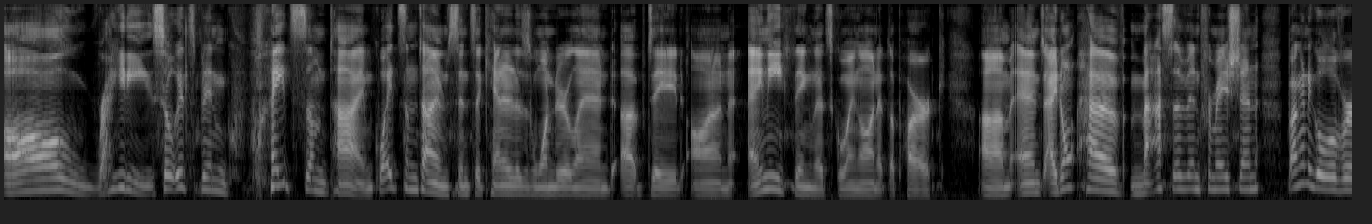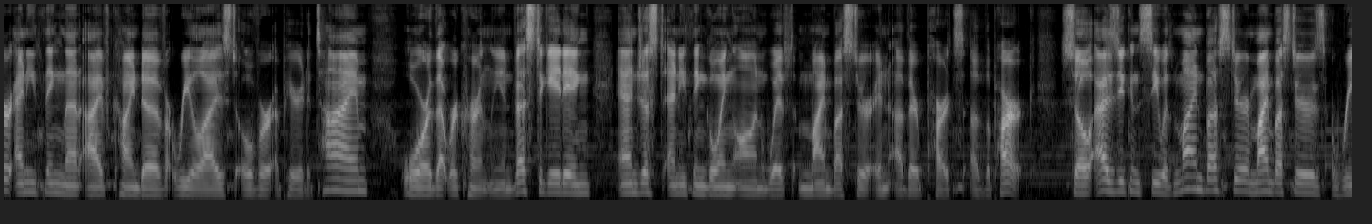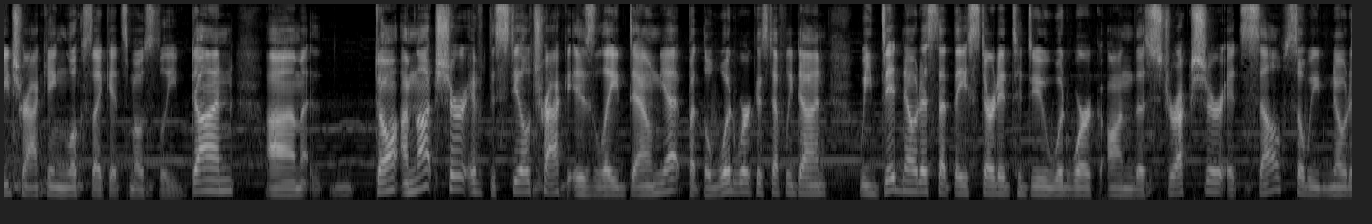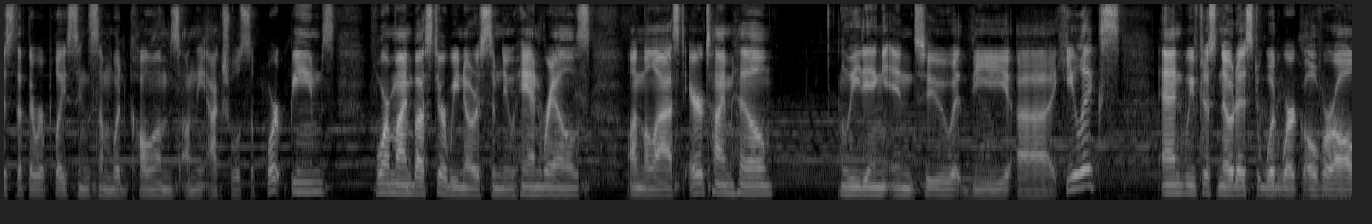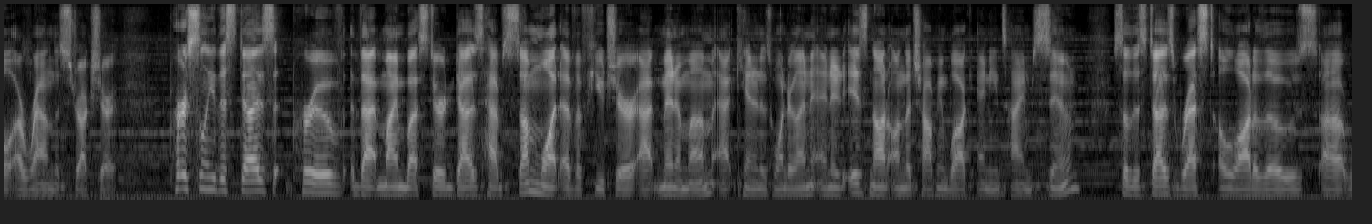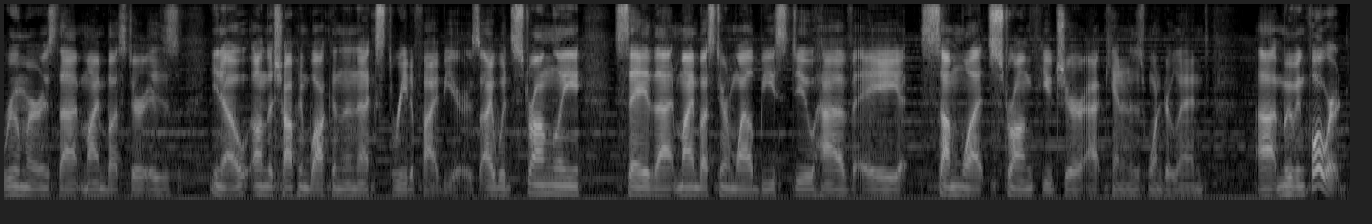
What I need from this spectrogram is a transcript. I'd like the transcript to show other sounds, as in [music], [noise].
Alrighty, so it's been [laughs] quite some time, quite some time since a Canada's Wonderland update on anything that's going on at the park. Um, and I don't have massive information, but I'm going to go over anything that I've kind of realized over a period of time or that we're currently investigating, and just anything going on with Minebuster in other parts of the park. So as you can see with Minebuster, Minebuster's retracking looks like it's mostly done. Um, don't I'm not sure if the steel track is laid down yet, but the woodwork is definitely done. We did notice that they started to do woodwork on the structure itself, so we noticed that they're replacing some wood columns on the actual support beams. For Minebuster, we noticed some new handrails on the last airtime hill leading into the uh, helix and we've just noticed woodwork overall around the structure. Personally, this does prove that Minebuster does have somewhat of a future at minimum at Canada's Wonderland, and it is not on the chopping block anytime soon. So this does rest a lot of those uh, rumors that Minebuster is, you know, on the chopping block in the next three to five years. I would strongly say that Minebuster and Wild Beast do have a somewhat strong future at Canada's Wonderland uh, moving forward.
